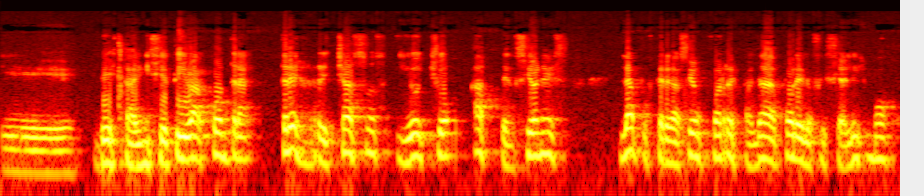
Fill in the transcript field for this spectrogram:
eh, de esta iniciativa contra tres rechazos y ocho abstenciones. La postergación fue respaldada por el oficialismo,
